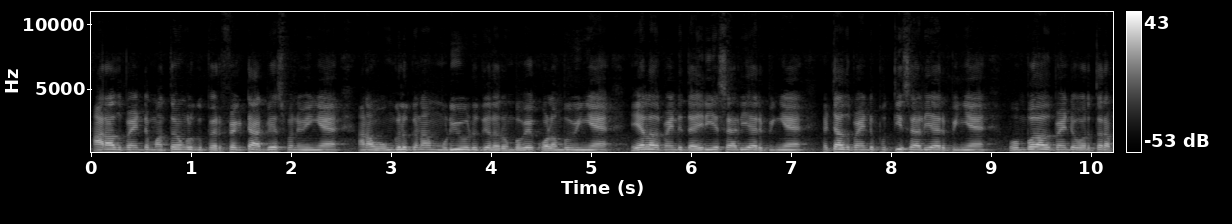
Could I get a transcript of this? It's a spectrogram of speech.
ஆறாவது பாயிண்ட்டு மற்றவங்களுக்கு பெர்ஃபெக்டாக அட்வைஸ் பண்ணுவீங்க. ஆனால் உங்களுக்குன்னா முடிவு எடுக்கல ரொம்பவே குழம்புவீங்க. ஏழாவது பாயிண்ட்டு தைரியசாலியாக இருப்பீங்க. எட்டாவது பாயிண்ட்டு புத்திசாலியாக இருப்பீங்க. ஒன்பதாவது பாயிண்ட்டு ஒருத்தரை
